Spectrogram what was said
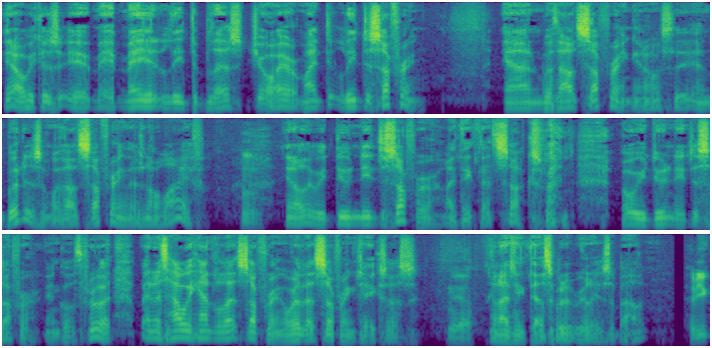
you know, because it, it may lead to bliss, joy, or it might lead to suffering. And without suffering, you know, in Buddhism, without suffering, there's no life. Hmm. You know, we do need to suffer. I think that sucks, but but we do need to suffer and go through it. And it's how we handle that suffering, where that suffering takes us. Yeah. And I think that's what it really is about. Have you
